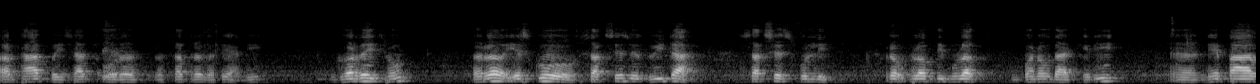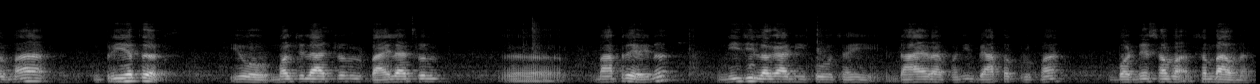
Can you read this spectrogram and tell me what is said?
अर्थात् वैशाख सोह्र र सत्र गते हामी गर्दैछौँ र यसको सक्सेस यो दुईवटा सक्सेसफुल्ली र उपलब्धिमूलक बनाउँदाखेरि नेपालमा बृहत्तर यो मल्टिल्याट्रल बाइल्याट्रल मात्रै होइन निजी लगानीको चाहिँ दायरा पनि व्यापक रूपमा बढ्ने सम्भा सम्भावना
